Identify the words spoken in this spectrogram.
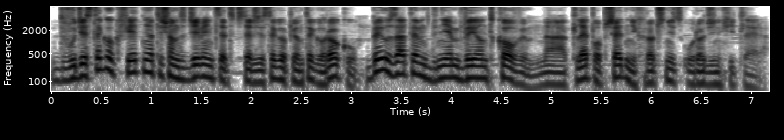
20 kwietnia 1945 roku był zatem dniem wyjątkowym na tle poprzednich rocznic urodzin Hitlera.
